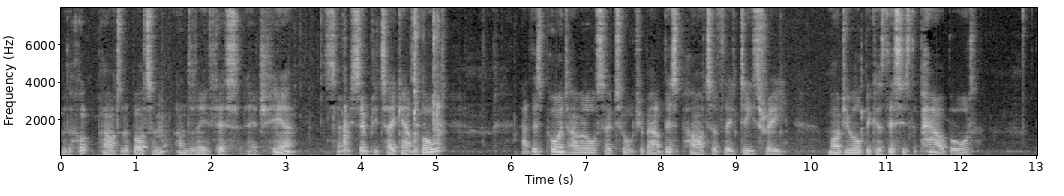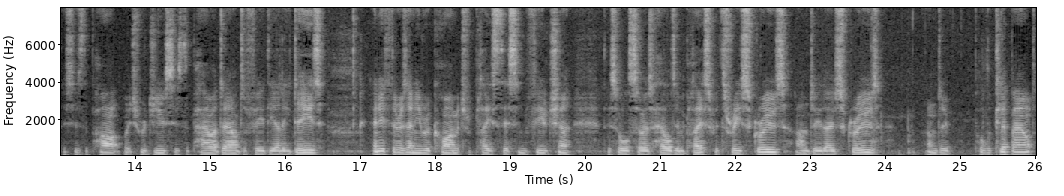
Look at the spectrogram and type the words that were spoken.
with a hook part at the bottom underneath this edge here. So we simply take out the board. At this point I will also talk to you about this part of the D3 module because this is the power board. This is the part which reduces the power down to feed the LEDs and if there is any requirement to replace this in future this also is held in place with three screws. Undo those screws, undo, pull the clip out,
